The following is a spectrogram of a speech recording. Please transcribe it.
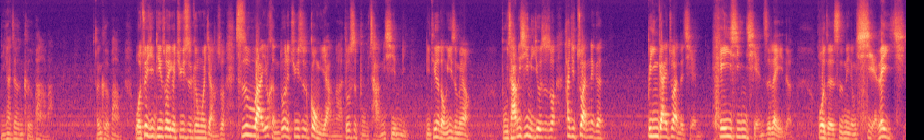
你看这很可怕吧？很可怕吧？我最近听说一个居士跟我讲说，师傅啊，有很多的居士供养啊，都是补偿心理。你听得懂意思没有？补偿心理就是说，他去赚那个不应该赚的钱，黑心钱之类的，或者是那种血泪钱，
